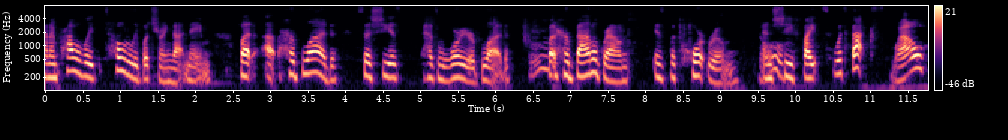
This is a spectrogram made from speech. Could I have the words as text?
and I'm probably totally butchering that name, but uh, her blood says she is has warrior blood, Mm. but her battleground is the courtroom, and Oh. she fights with facts. wow.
